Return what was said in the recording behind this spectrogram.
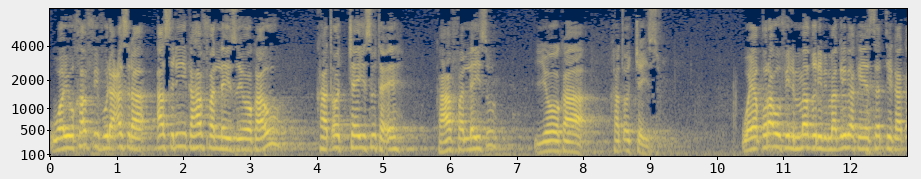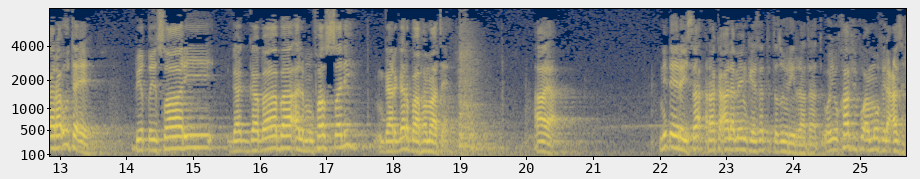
ويخفف العصر. أسري كهف الليس يوكاو. كتوتشيس تأه كهف الليس يوكا. كتوتشيس ويقرأ في المغرب. مغرب كيستي كقرأ تأه بقصار جبابا المفصل غرغر بافماته آية ni dheeressa raka'aa lamaan keessatti ta zuhriirraa taate ويخفف ammoo في العصر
